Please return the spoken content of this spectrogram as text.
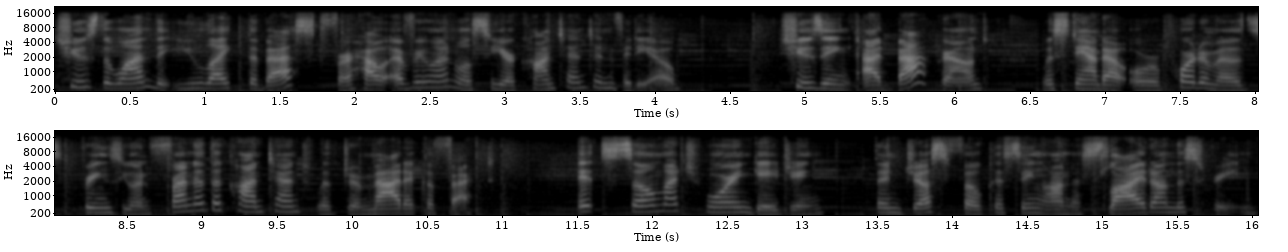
Choose the one that you like the best for how everyone will see your content and video. Choosing Add Background with Standout or Reporter modes brings you in front of the content with dramatic effect. It's so much more engaging than just focusing on a slide on the screen.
